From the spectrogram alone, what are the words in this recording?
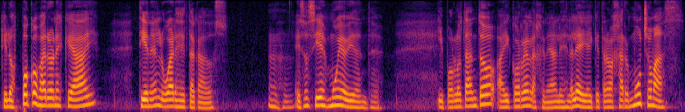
que los pocos varones que hay tienen lugares destacados. Eso sí es muy evidente. Y por lo tanto, ahí corren las generales de la ley. Hay que trabajar mucho más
